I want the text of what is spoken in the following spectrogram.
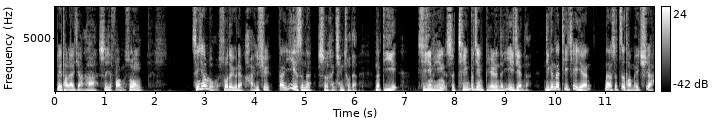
对他来讲啊，是一放松。陈小鲁说的有点含蓄，但意思呢是很清楚的。那第一，习近平是听不进别人的意见的，你跟他提戒严，那是自讨没趣啊。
